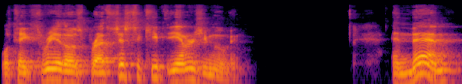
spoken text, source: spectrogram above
We'll take three of those breaths just to keep the energy moving. And then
